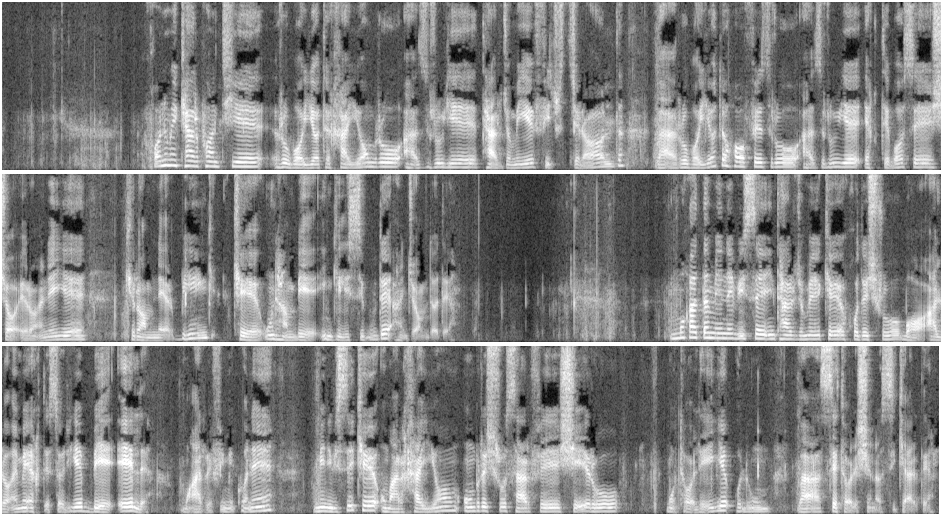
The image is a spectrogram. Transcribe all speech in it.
خانم کرپانتی رباعیات خیام رو از روی ترجمه فیتزجرالد و رباعیات حافظ رو از روی اقتباس شاعرانه کرامنر بینگ که اون هم به انگلیسی بوده انجام داده. مقدمه نویس این ترجمه که خودش رو با علائم اختصاری BL معرفی می‌کنه می نویسه که عمر خیام عمرش رو صرف شعر و مطالعه علوم و ستاره شناسی کرده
